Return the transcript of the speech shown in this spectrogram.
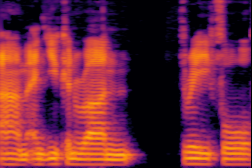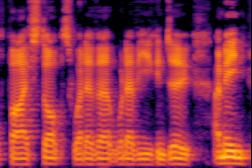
um, and you can run three, four, five stops, whatever, whatever you can do. I mean,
